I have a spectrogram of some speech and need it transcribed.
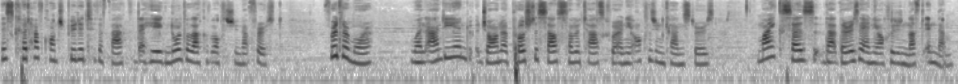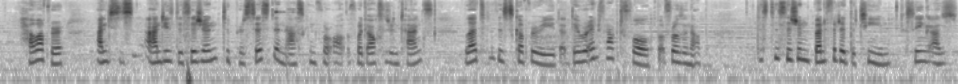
This could have contributed to the fact that he ignored the lack of oxygen at first. Furthermore, when Andy and John approached the South Summit to ask for any oxygen canisters, Mike says that there isn't any oxygen left in them. However, Andy's, Andy's decision to persist in asking for, for the oxygen tanks led to the discovery that they were in fact full but frozen up. This decision benefited the team, seeing as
